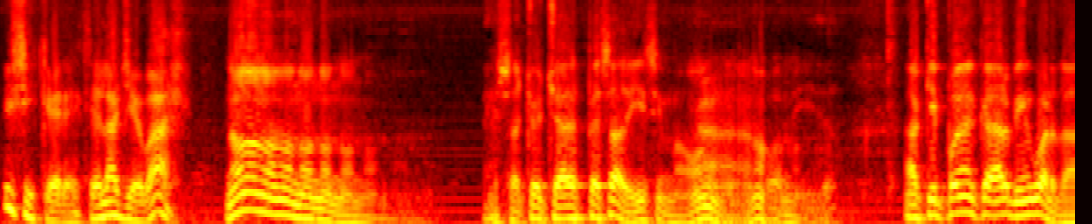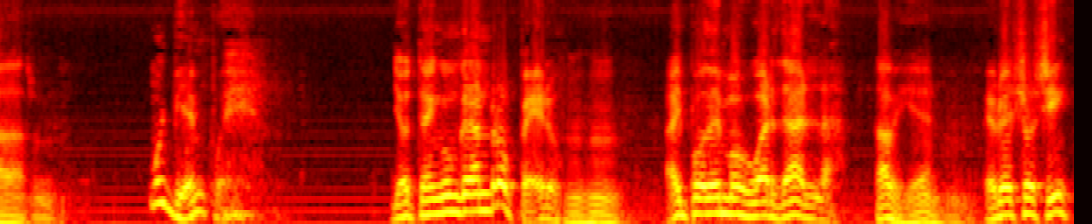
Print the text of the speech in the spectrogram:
Y si quieres, te las llevas. No, no, no, no, no, no, no, no. Esa chocha es pesadísima, hombre. Ah, no, jodido. no. Aquí pueden quedar bien guardadas. Muy bien, pues. Yo tengo un gran ropero. Ujú. Ahí podemos guardarla. Está bien. Pero eso sí,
